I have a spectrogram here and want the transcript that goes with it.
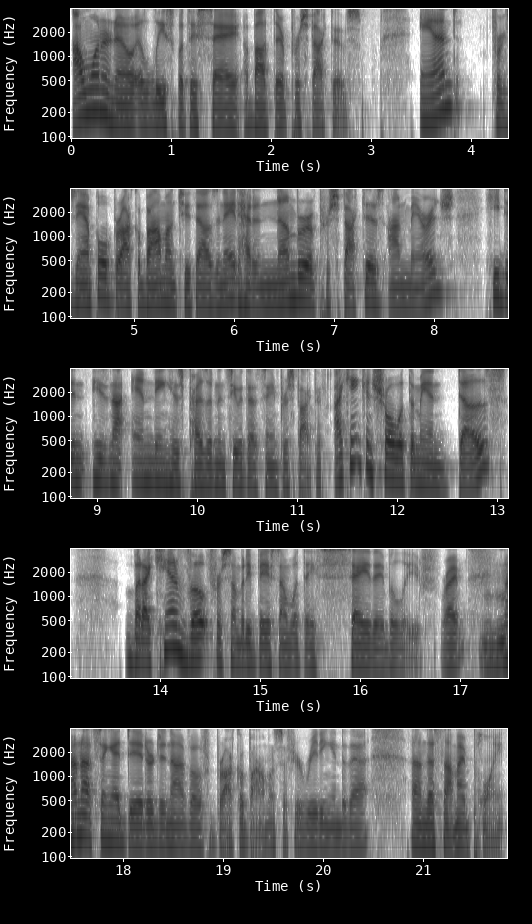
I want to know at least what they say about their perspectives, and for example, Barack Obama in 2008 had a number of perspectives on marriage. He didn't. He's not ending his presidency with that same perspective. I can't control what the man does, but I can vote for somebody based on what they say they believe, right? And I'm not saying I did or did not vote for Barack Obama. So if you're reading into that, um, that's not my point.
